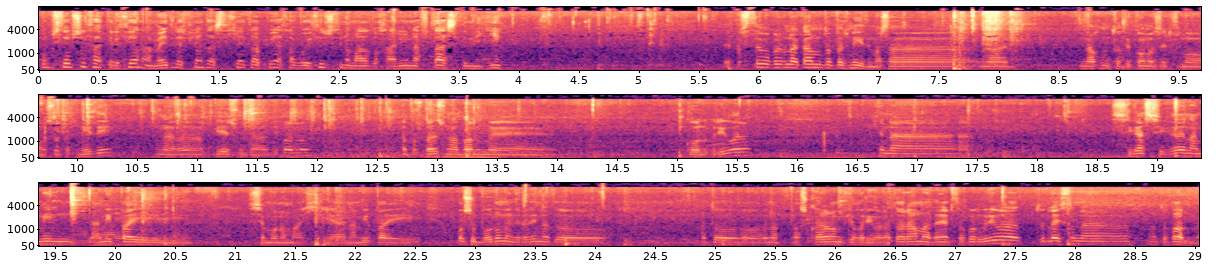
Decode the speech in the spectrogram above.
Πού πιστεύει ότι θα κρυθεί αναμέτρηση, ποια είναι τα στοιχεία τα οποία θα βοηθήσουν την ομάδα του Χαρίου να φτάσει στην νίκη; Ε, πιστεύω πρέπει να κάνουμε το παιχνίδι μας, να, να, να έχουμε το δικό μας ρυθμό στο παιχνίδι, να πιέσουμε τον αντίπαλο, να προσπαθήσουμε να βάλουμε γκολ γρήγορα και να σιγά σιγά να μην, να μην πάει σε μονομαχία, να μην πάει όσο μπορούμε δηλαδή να το, να το να σκοράρουμε πιο γρήγορα. Τώρα, άμα δεν έρθει το κόλ γρήγορα, τουλάχιστον να, να το βάλουμε.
